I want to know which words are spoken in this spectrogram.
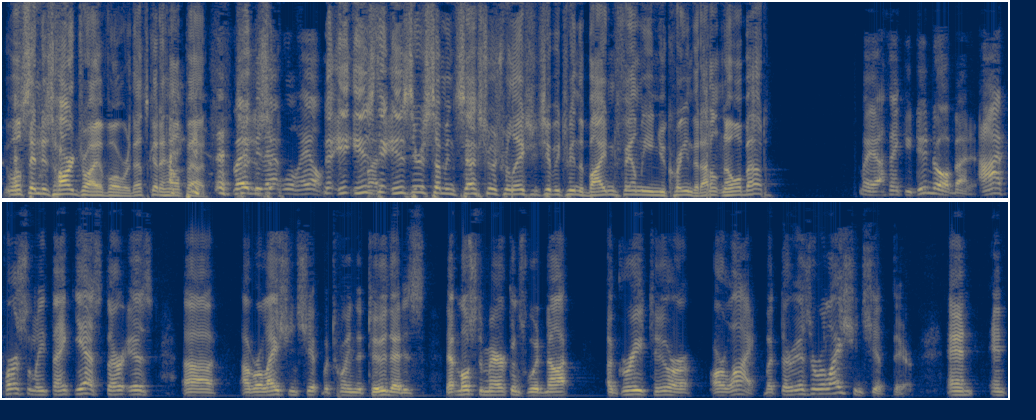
We'll send his hard drive over. That's going to help out. maybe So- that will help. Now, is But- there is there some incestuous relationship between the Biden family and Ukraine that I don't know about? Well, I think you do know about it. I personally think yes, there is uh, a relationship between the two that is that most Americans would not agree to or or like, but there is a relationship there. And and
